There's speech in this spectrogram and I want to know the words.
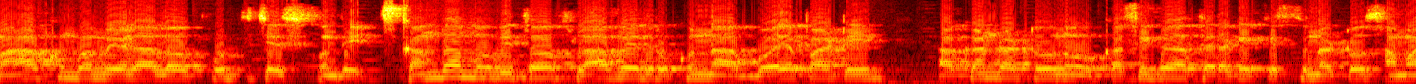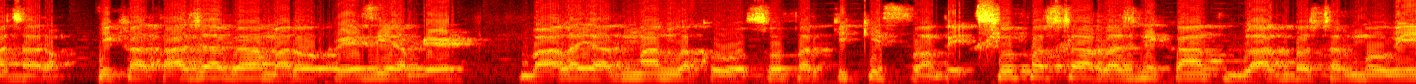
మహాకుంభ మేళాలో పూర్తి చేసుకుంది. స్కంద మూవీతో ఫ్లాప్ ఎదుర్కొన్న బోయపాటి అఖండ టూను కసిగా తెరకెక్కిస్తున్నట్టు సమాచారం. ఇక తాజాగా మరో క్రేజీ అప్డేట్ బాలయ్య అభిమానులకు సూపర్ కిక్ ఇస్తోంది. Super star Rajinikanth blockbuster movie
